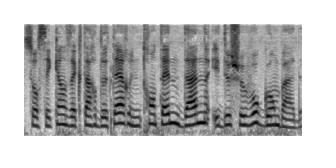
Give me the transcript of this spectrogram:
Sur ces 15 hectares de terre, une trentaine d'ânes et de chevaux gambadent.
